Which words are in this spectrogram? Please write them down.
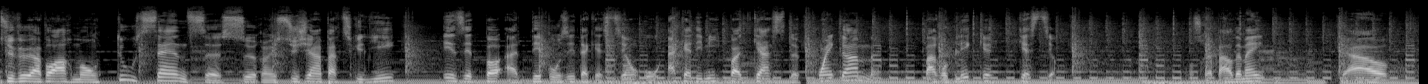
Tu veux avoir mon tout sens sur un sujet en particulier? N'hésite pas à déposer ta question au academypodcast.com par oblique question. On se reparle demain. Ciao.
